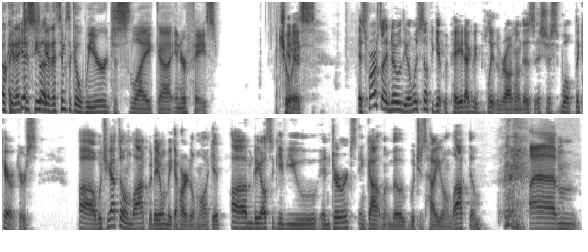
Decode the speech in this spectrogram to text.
okay, I that guess, just seems uh, yeah, that seems like a weird, just like uh, interface choice. as far as I know, the only stuff you get with paid, I could be completely wrong on this. It's just well, the characters, uh, which you have to unlock, but they don't make it hard to unlock it. Um, they also give you endurance and gauntlet mode, which is how you unlock them. um,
